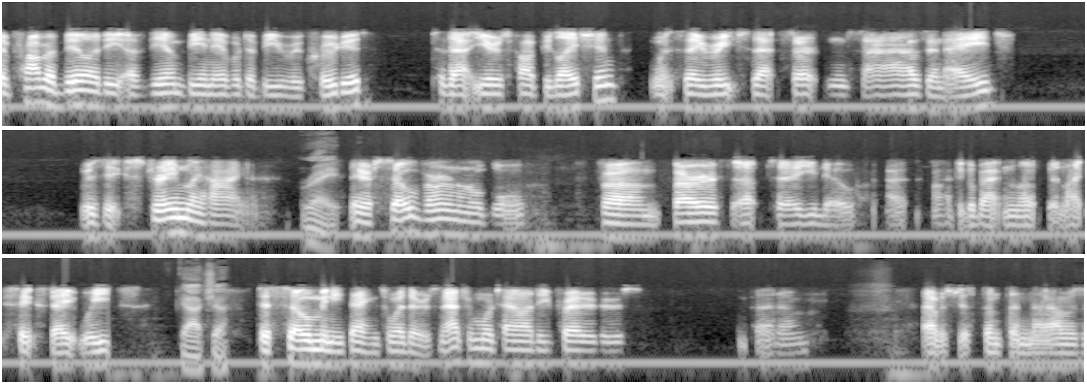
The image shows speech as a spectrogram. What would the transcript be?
the probability of them being able to be recruited to that year's population once they reach that certain size and age was extremely higher Right. they're so vulnerable from birth up to you know I- I'll have to go back and look, but like six to eight weeks Gotcha. to so many things, whether it's natural mortality, predators. But um, that was just something that I was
